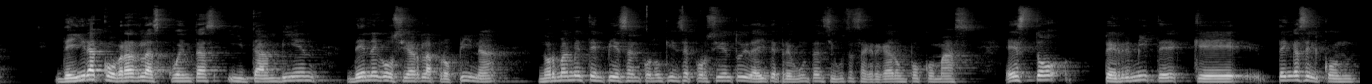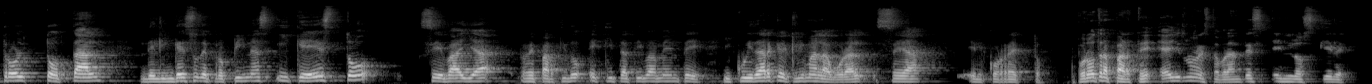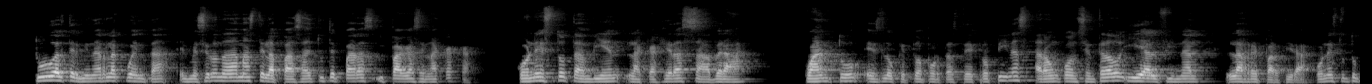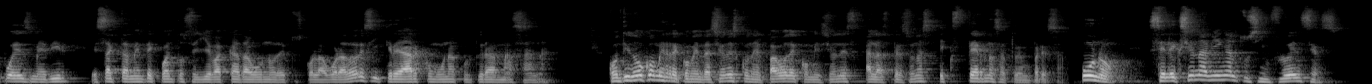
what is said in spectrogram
de ir a cobrar las cuentas y también de negociar la propina. Normalmente empiezan con un 15% y de ahí te preguntan si gustas agregar un poco más. Esto permite que tengas el control total del ingreso de propinas y que esto se vaya repartido equitativamente y cuidar que el clima laboral sea el correcto. Por otra parte, hay otros restaurantes en los que tú al terminar la cuenta, el mesero nada más te la pasa y tú te paras y pagas en la caja. Con esto también la cajera sabrá cuánto es lo que tú aportaste de propinas, hará un concentrado y al final la repartirá. Con esto tú puedes medir exactamente cuánto se lleva cada uno de tus colaboradores y crear como una cultura más sana. Continúo con mis recomendaciones con el pago de comisiones a las personas externas a tu empresa. 1. Selecciona bien a tus influencers.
